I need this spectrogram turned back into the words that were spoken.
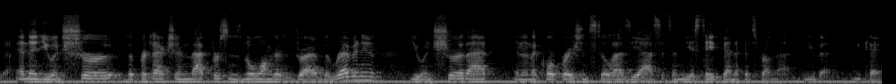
Yeah. And then you insure the protection. That person is no longer to drive the revenue. You insure that, and then the corporation still has the assets, and the estate benefits from that. You bet. Okay.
